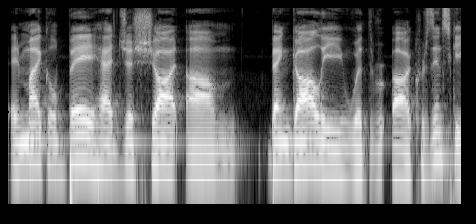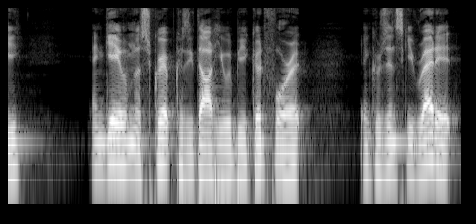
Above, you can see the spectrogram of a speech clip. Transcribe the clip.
and Michael Bay had just shot um Benghazi with uh, Krasinski, and gave him the script because he thought he would be good for it, and Krasinski read it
